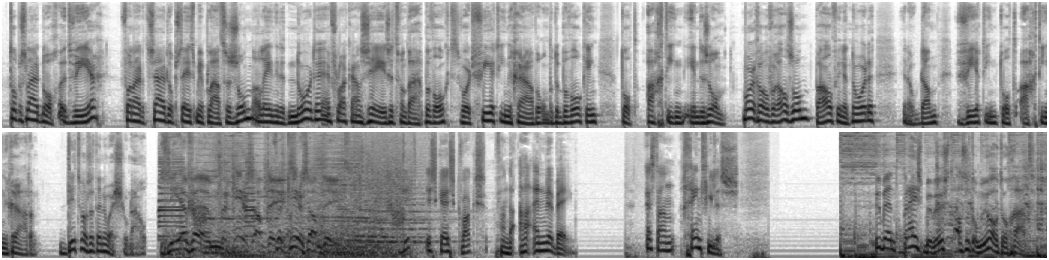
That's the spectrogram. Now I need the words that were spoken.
Tot besluit nog het weer. Vanuit het zuiden op steeds meer plaatsen zon. Alleen in het noorden en vlak aan zee is het vandaag bewolkt. Het wordt 14 graden onder de bewolking tot 18 in de zon. Morgen overal zon, behalve in het noorden. En ook dan 14 tot 18 graden. Dit was het NOS Journaal. ZFM, verkeersupdate. verkeersupdate. Dit is Kees Kwaks van de ANWB. Er staan geen files. U bent prijsbewust als het om uw auto gaat.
